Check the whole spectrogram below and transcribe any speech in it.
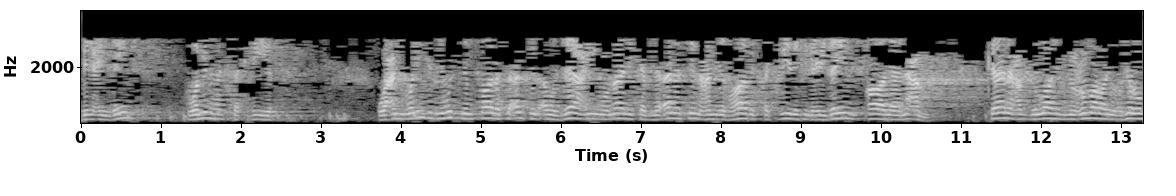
بالعيدين ومنها التكبير. وعن الوليد بن مسلم قال سألت الأوزاعي ومالك بن أنس عن إظهار التكبير في العيدين قال نعم كان عبد الله بن عمر يظهره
